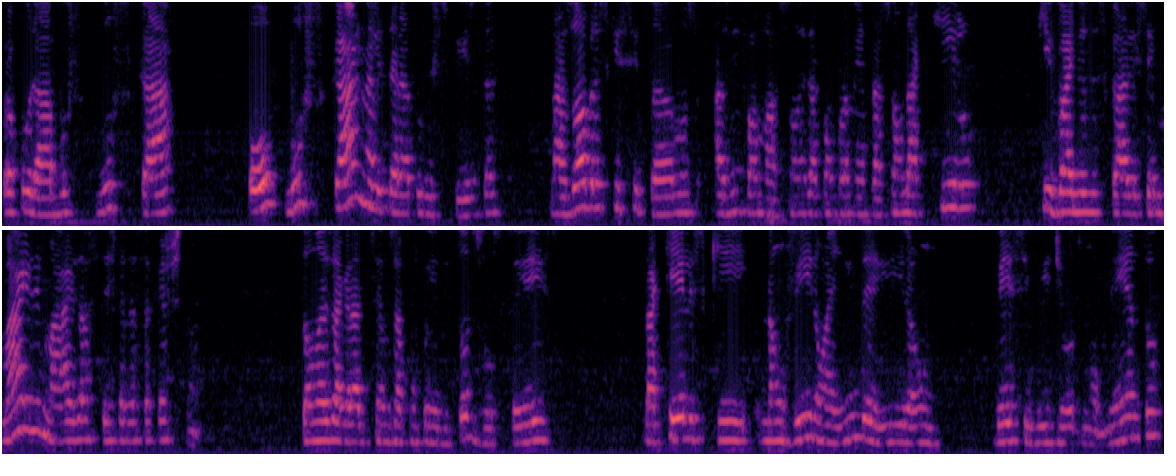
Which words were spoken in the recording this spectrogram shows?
procurar bus buscar ou buscar na literatura espírita nas obras que citamos, as informações, a complementação daquilo que vai nos esclarecer mais e mais acerca dessa questão. Então, nós agradecemos a companhia de todos vocês, daqueles que não viram ainda e irão ver esse vídeo em outro momento,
